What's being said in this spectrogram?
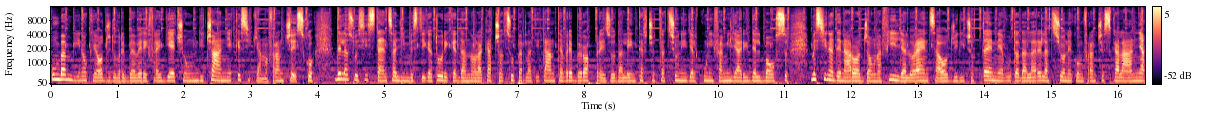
un bambino che oggi dovrebbe avere fra i 10 e 11 anni e che si chiama Francesco. Della sua esistenza gli investigatori che danno la caccia al superlatitante avrebbero appreso dalle intercettazioni di alcuni familiari del boss. Messina Denaro ha già una figlia, Lorenza, oggi di diciottenne avuta dalla relazione con Francesca Lagna.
